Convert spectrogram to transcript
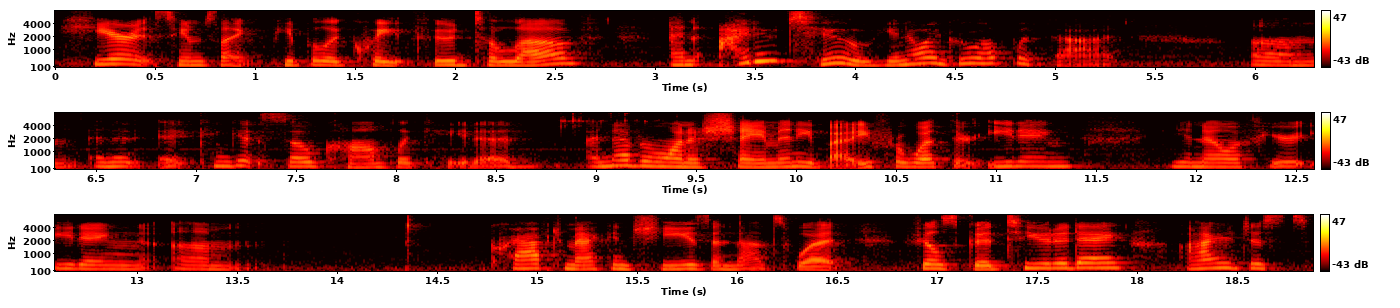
here it seems like people equate food to love, and I do too. You know, I grew up with that. Um, and it, it can get so complicated. I never want to shame anybody for what they're eating. You know, if you're eating um, Kraft mac and cheese and that's what feels good to you today, I just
